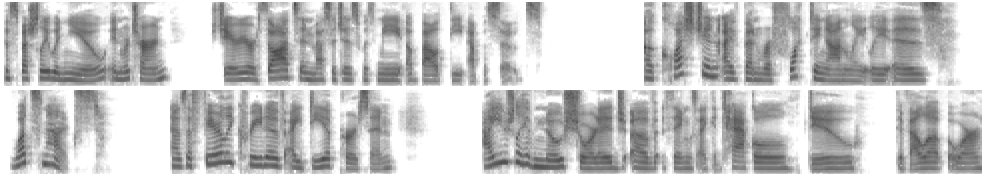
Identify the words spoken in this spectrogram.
especially when you, in return, share your thoughts and messages with me about the episodes. A question I've been reflecting on lately is what's next? As a fairly creative idea person, I usually have no shortage of things I can tackle, do, develop, or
